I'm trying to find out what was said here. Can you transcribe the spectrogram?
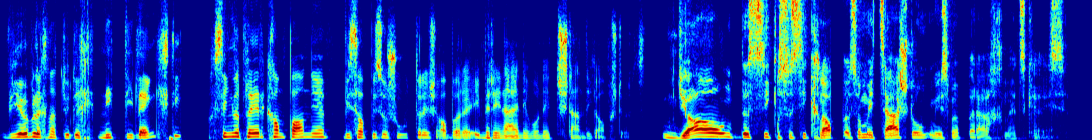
Wie üblich natürlich nicht die längste. Singleplayer-Kampagne, wie es halt bei so Shooter ist, aber äh, immerhin eine, die nicht ständig abstürzt. Ja, und das sind, also sind knapp, also mit 10 Stunden müssen wir berechnen, hat es geheißen.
